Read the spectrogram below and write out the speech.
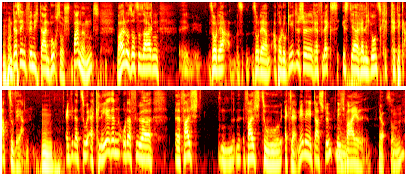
Mhm. Und deswegen finde ich dein Buch so spannend, weil du sozusagen äh, so der, so der apologetische Reflex ist ja Religionskritik abzuwehren. Mhm. Entweder zu erklären oder für äh, falsch, falsch zu erklären. Nee, nee, das stimmt nicht, mhm. weil. Ja. So. Mhm.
